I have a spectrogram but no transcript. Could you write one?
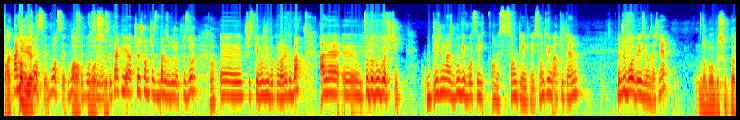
Tak, Panie, kobiet. włosy, włosy, włosy, O, włosy, włosy. Tak, ja przeszłam przez bardzo dużo fryzur, y, wszystkie możliwe kolory chyba, ale y, co do długości. Jeżeli masz długie włosy one są piękne i są Twoim atutem, dobrze byłoby je związać, nie? No byłoby super,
